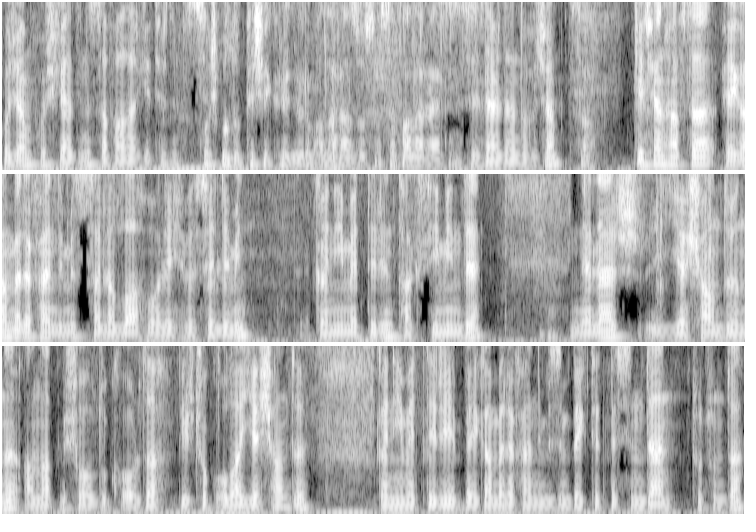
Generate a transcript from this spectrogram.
Hocam hoş geldiniz, sefalar getirdiniz. Hoş bulduk, teşekkür ediyorum. Allah razı olsun, sefalar verdiniz. Sizlerden de hocam. Sağ ol. Geçen hafta Peygamber Efendimiz sallallahu aleyhi ve sellemin ganimetlerin taksiminde neler yaşandığını anlatmış olduk. Orada birçok olay yaşandı. Ganimetleri Peygamber Efendimizin bekletmesinden tutun da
